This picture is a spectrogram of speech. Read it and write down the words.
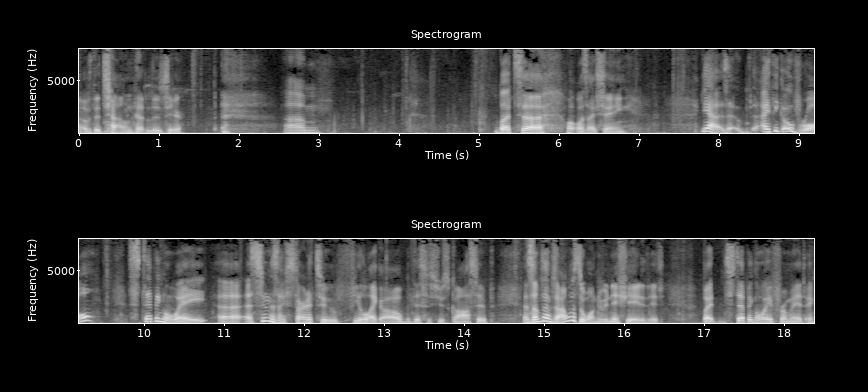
of the town that lives here. Um, but uh, what was I saying? Yeah, I think overall, stepping away uh, as soon as I started to feel like, oh, but this is just gossip, and sometimes I was the one who initiated it. But stepping away from it and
